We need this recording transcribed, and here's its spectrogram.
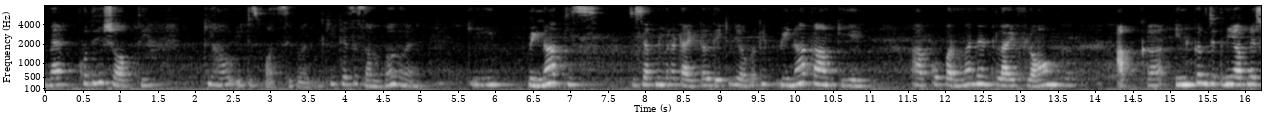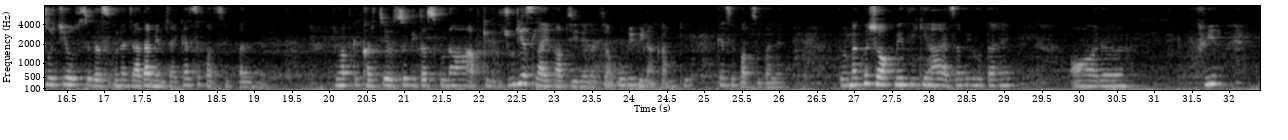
मैं खुद ही शौक थी कि हाउ इट इज़ पॉसिबल कि कैसे संभव है कि बिना किस, जिसे आपने मेरा टाइटल देख लिया होगा कि बिना काम किए आपको परमानेंट लाइफ लॉन्ग आपका इनकम जितनी आपने सोची है, उससे दस गुना ज़्यादा मिल जाए। कैसे पॉसिबल है? जो आपके खर्चे उससे भी दस गुना, आपकी लग्जूरियस लाइफ आप जीने लग जाओ, वो भी बिना काम के। कैसे पॉसिबल है? तो मैं खुद शौक में थी कि हाँ ऐसा भी होता है। और, फिर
